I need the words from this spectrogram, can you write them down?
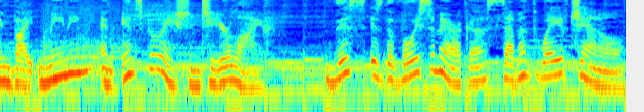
Invite meaning and inspiration to your life. This is the Voice America Seventh Wave Channel.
